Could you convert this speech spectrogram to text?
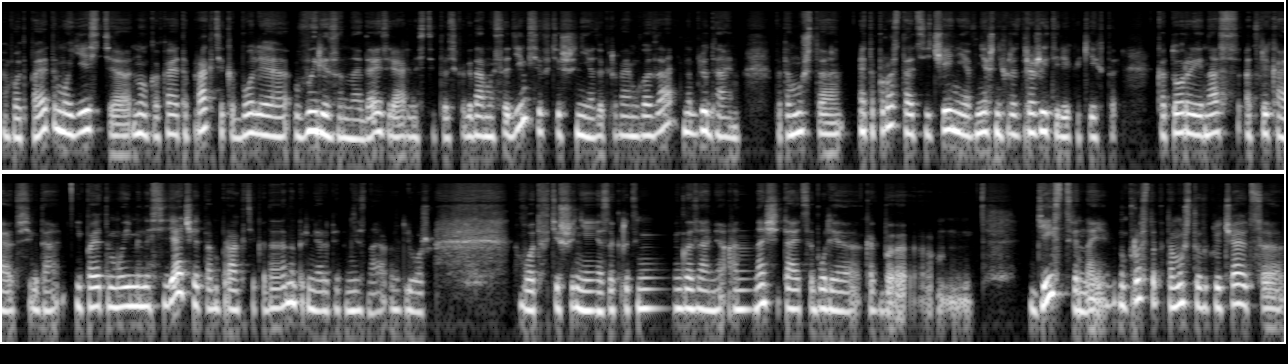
Вот, поэтому есть, э, ну, какая-то практика более вырезанная, да, из реальности. То есть, когда мы садимся в тишине, закрываем глаза и наблюдаем, потому что это просто отсечение внешних раздражителей каких-то, которые нас отвлекают всегда. И поэтому именно сидячая там практика, да, например, или, там, не знаю, лежа, вот, в тишине, закрытыми глазами, она считается более, как бы, действенной, ну, просто потому что выключаются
